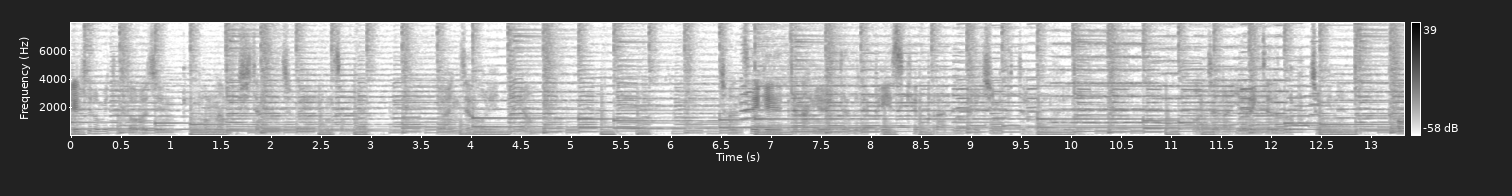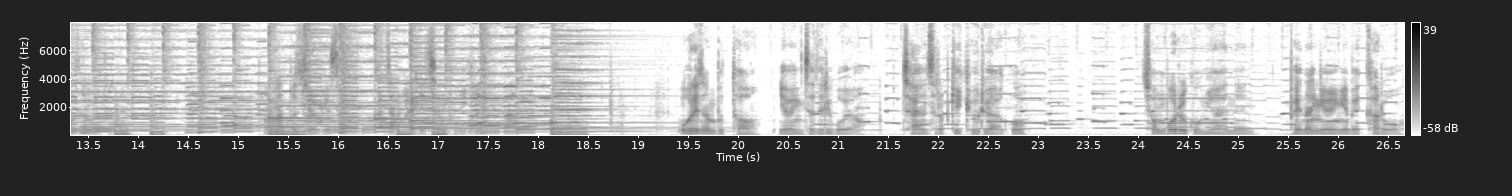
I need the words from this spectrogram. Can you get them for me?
1km 떨어진 경남도 시장 근처의 행성은 여행자 거리인데요. 전 세계 배낭 여행자들의 베이스 캠프라는 별칭이 붙을 만큼 언제나 여행자들로 북적이는 카오산 로드는 경남도 지역에서 가장 활기찬 분위기입니다. 오래전부터 여행자들이 모여 자연스럽게 교류하고 정보를 공유하는 배낭여행의 메카로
